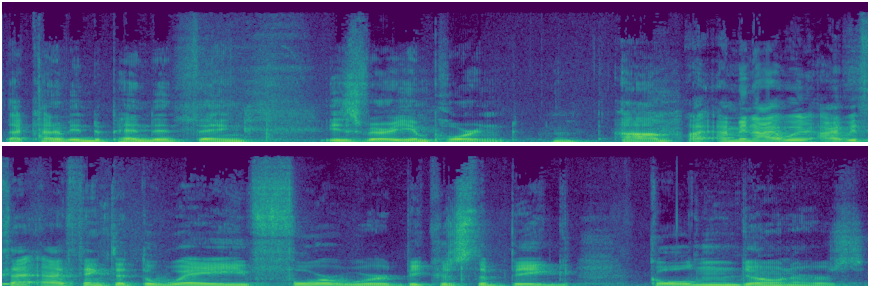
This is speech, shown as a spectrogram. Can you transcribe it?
that kind of independent thing is very important. Um, I, I mean, I would, I would, th- I think that the way forward, because the big golden donors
